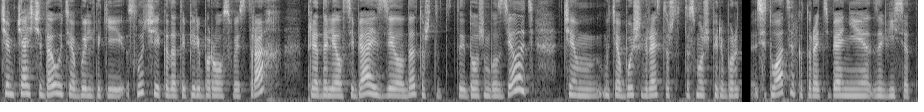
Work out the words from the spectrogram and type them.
Чем чаще, да, у тебя были такие случаи, когда ты переборол свой страх, преодолел себя и сделал, да, то, что ты должен был сделать, чем у тебя больше вероятность, что ты сможешь перебороть ситуации, которые от тебя не зависят,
